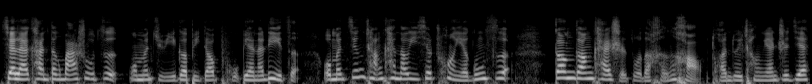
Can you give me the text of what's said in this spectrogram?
先来看邓巴数字，我们举一个比较普遍的例子。我们经常看到一些创业公司刚刚开始做得很好，团队成员之间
